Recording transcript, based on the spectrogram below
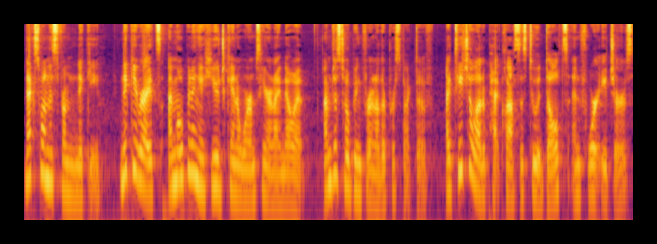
Next one is from Nikki. Nikki writes, I'm opening a huge can of worms here and I know it. I'm just hoping for another perspective. I teach a lot of pet classes to adults and 4 Hers,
